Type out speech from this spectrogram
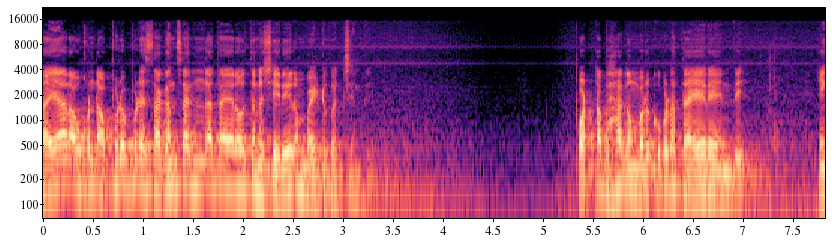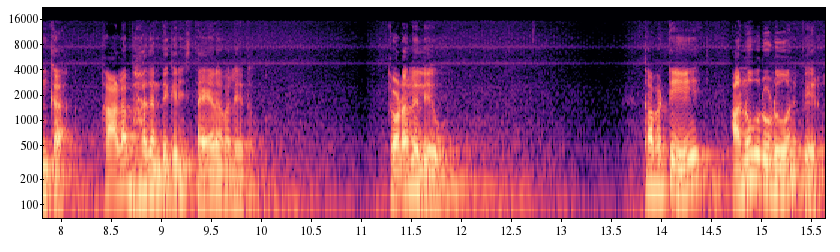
తయారవ్వకుండా అప్పుడప్పుడే సగం సగంగా తయారవుతున్న శరీరం బయటకు వచ్చింది పొట్ట భాగం వరకు కూడా తయారైంది. ఇంకా కాళ్ళ భాగం దగ్గర నుంచి తయారవ్వలేదు. తొడలు లేవు. కాబట్టి అనూరుడు అని పేరు.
